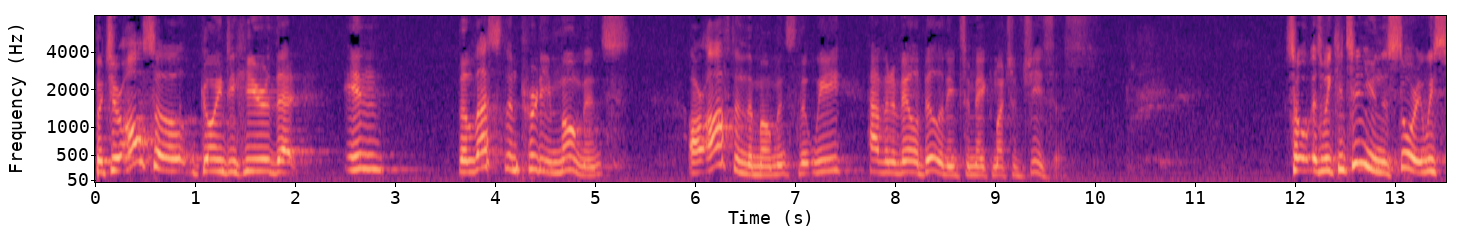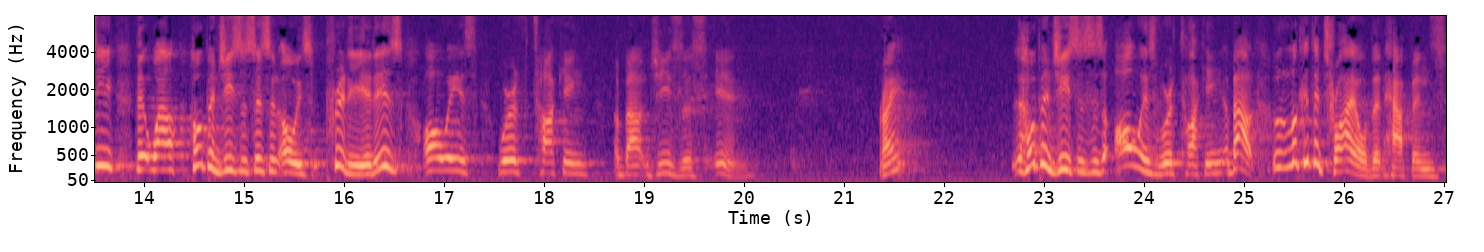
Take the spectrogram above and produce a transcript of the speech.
But you're also going to hear that in the less than pretty moments are often the moments that we have an availability to make much of Jesus. So, as we continue in the story, we see that while hope in Jesus isn't always pretty, it is always worth talking about Jesus in. Right? Hope in Jesus is always worth talking about. Look at the trial that happens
